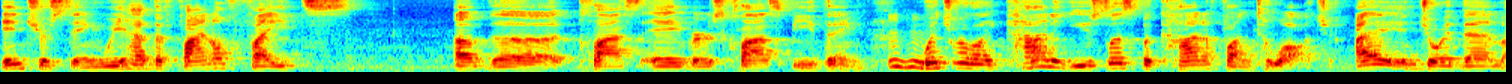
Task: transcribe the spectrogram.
interesting. We had the final fights of the Class A versus Class B thing, mm-hmm. which were like kind of useless but kind of fun to watch. I enjoyed them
